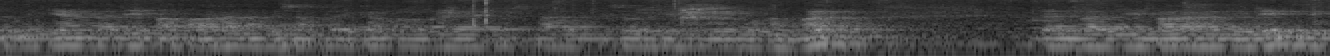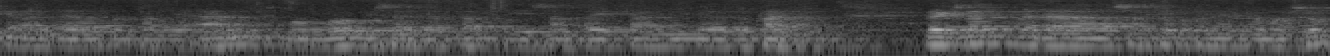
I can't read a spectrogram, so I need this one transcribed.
Demikian tadi paparan yang disampaikan oleh Ustaz Zulkifli Muhammad dan bagi para hadirin jika ada pertanyaan, monggo bisa dapat disampaikan ke depan. Baik, Ustaz, ada satu pertanyaan yang masuk.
